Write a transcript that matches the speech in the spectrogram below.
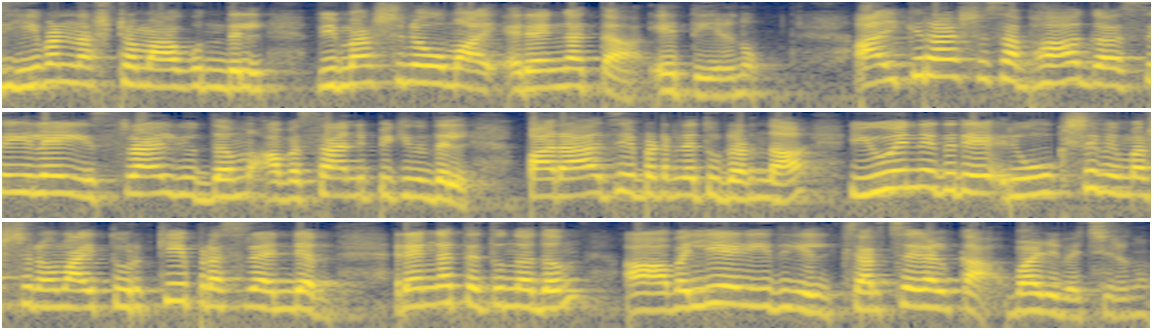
ജീവൻ നഷ്ടമാകുന്നതിൽ വിമർശനവുമായി രംഗത്ത് എത്തിയിരുന്നു. ഐക്യരാഷ്ട്രസഭ ഗസയിലെ ഇസ്രായേൽ യുദ്ധം അവസാനിപ്പിക്കുന്നതിൽ പരാജയപ്പെട്ടതിനെ തുടർന്ന് യു എനെതിരെ രൂക്ഷ വിമർശനവുമായി തുർക്കി പ്രസിഡന്റ് രംഗത്തെത്തുന്നതും വലിയ രീതിയിൽ ചർച്ചകൾക്ക് വഴിവെച്ചിരുന്നു.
